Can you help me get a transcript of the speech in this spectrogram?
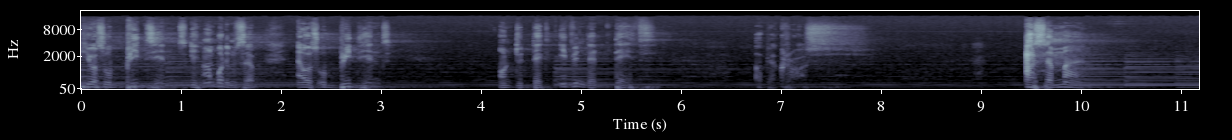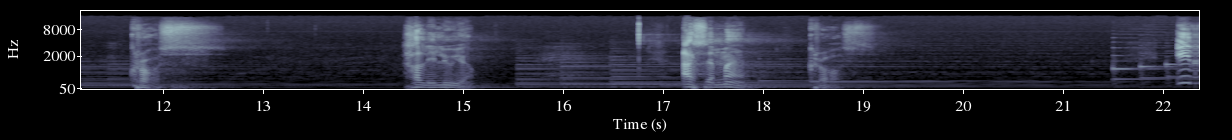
he was obedient. He humbled himself and was obedient unto death, even the death of the cross. As a man, cross. Hallelujah. As a man, cross. If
